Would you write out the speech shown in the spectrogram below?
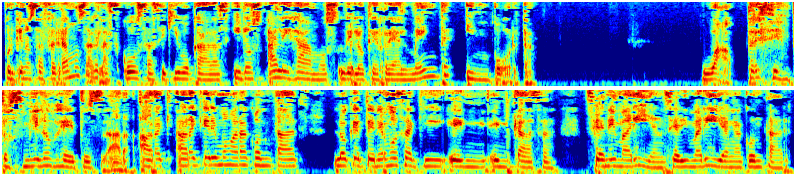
porque nos aferramos a las cosas equivocadas y nos alejamos de lo que realmente importa. Wow, 300 mil objetos. Ahora, ahora, queremos ahora contar lo que tenemos aquí en, en casa. Se animarían, se animarían a contar.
